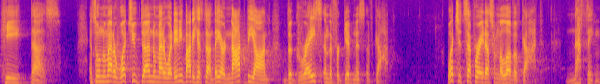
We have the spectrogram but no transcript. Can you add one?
he does. And so no matter what you've done, no matter what anybody has done, they are not beyond the grace and the forgiveness of God. What should separate us from the love of God? Nothing.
